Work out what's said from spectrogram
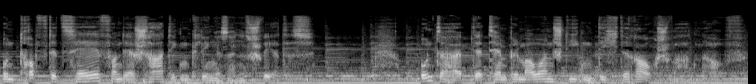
und tropfte zäh von der schartigen Klinge seines Schwertes. Unterhalb der Tempelmauern stiegen dichte Rauchschwaden auf.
